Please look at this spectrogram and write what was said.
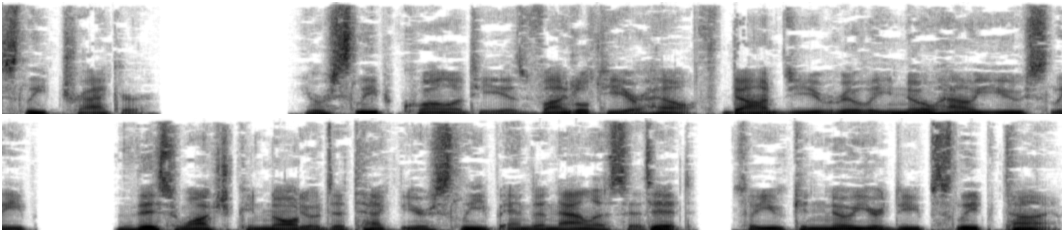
Sleep Tracker Your sleep quality is vital to your health. Do you really know how you sleep? This watch can auto-detect your sleep and analysis it, so you can know your deep sleep time,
